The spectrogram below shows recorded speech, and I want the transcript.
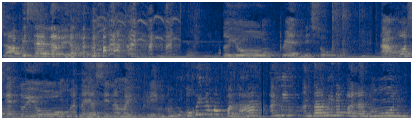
Shopee seller yan. ito yung prednisone. Tapos, ito yung niacinamide cream. Um, okay naman pala. I mean, ang dami na pala nun.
